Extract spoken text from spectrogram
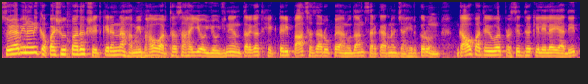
सोयाबीन आणि कपाशी उत्पादक शेतकऱ्यांना हमीभाव अर्थसहाय्य योजनेअंतर्गत हेक्टरी पाच हजार रुपये अनुदान सरकारनं जाहीर करून गाव पातळीवर प्रसिद्ध केलेल्या यादीत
